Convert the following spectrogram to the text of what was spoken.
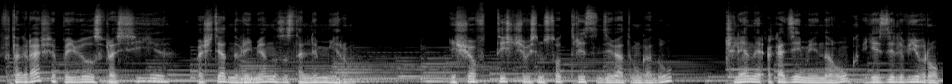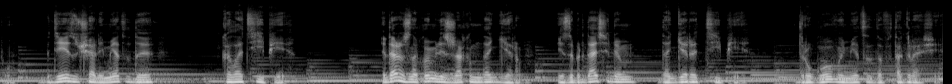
Фотография появилась в России почти одновременно с остальным миром. Еще в 1839 году члены Академии наук ездили в Европу, где изучали методы колотипии и даже знакомились с Жаком Дагером, изобретателем дагеротипии, другого метода фотографии.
